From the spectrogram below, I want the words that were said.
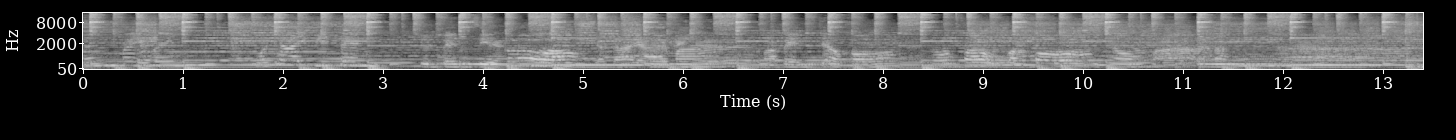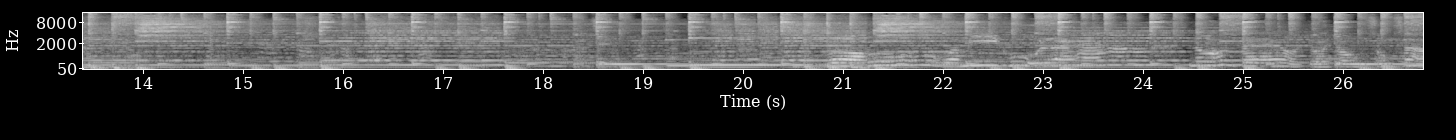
นั้นไมเว้นหัวใจพีเต้นจนเป็นเสียงกลองอยากได้เธอมามาเป็นเจ้า มีคู่แล้ว น้องแก้วจงจงสงสา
